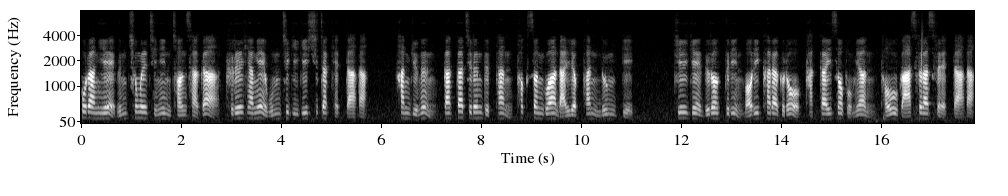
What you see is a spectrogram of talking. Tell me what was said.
호랑이의 은총을 지닌 전사가 그를 향해 움직이기 시작했다. 한규는 깎아지른 듯한 턱선과 날렵한 눈빛, 길게 늘어뜨린 머리카락으로 가까이서 보면 더욱 아슬아슬했다.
